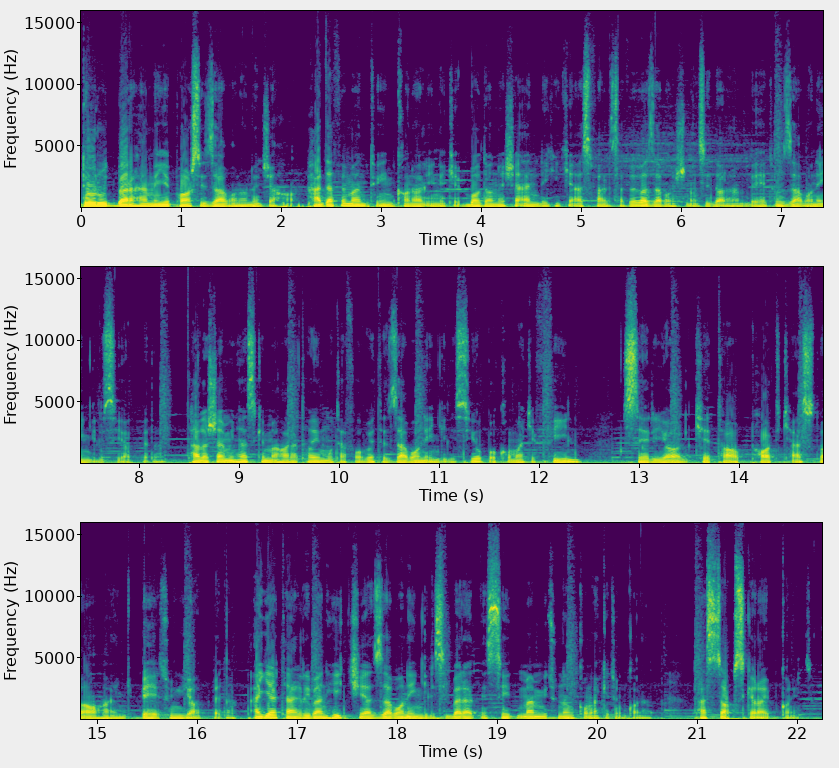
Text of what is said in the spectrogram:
درود بر همه پارسی زبانان جهان هدف من تو این کانال اینه که با دانش اندکی که از فلسفه و زبانشناسی دارم بهتون زبان انگلیسی یاد بدم تلاشم این هست که مهارت‌های متفاوت زبان انگلیسی رو با کمک فیلم سریال، کتاب، پادکست و آهنگ بهتون یاد بدم. اگر تقریبا هیچی از زبان انگلیسی بلد نیستید من می‌تونم کمکتون کنم. پس subscribe کنید.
